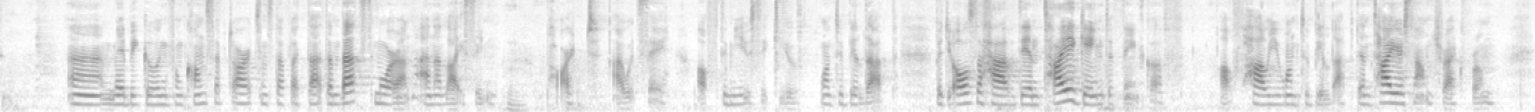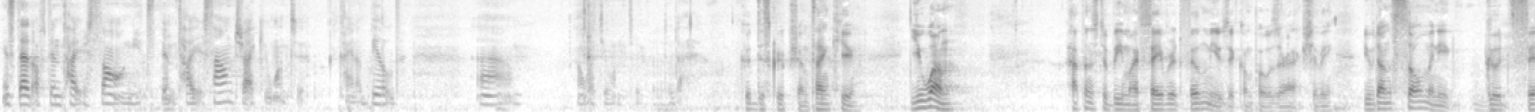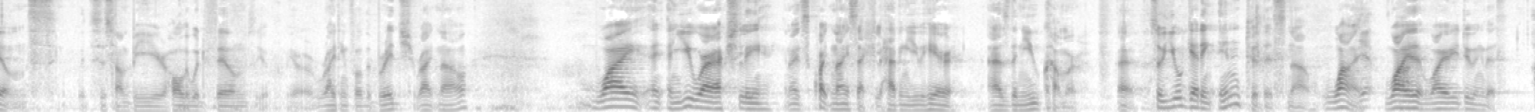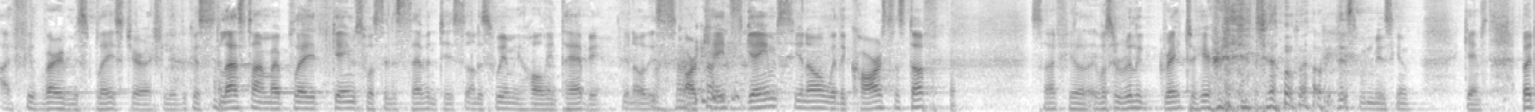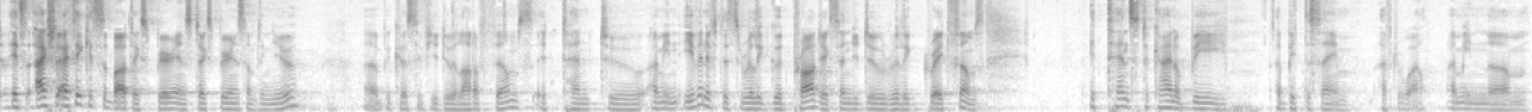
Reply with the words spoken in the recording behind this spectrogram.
Uh, maybe going from concept arts and stuff like that, and that's more an analyzing mm. part, I would say of the music you want to build up. But you also have the entire game to think of, of how you want to build up the entire soundtrack from, instead of the entire song, it's the entire soundtrack you want to kind of build um, and what you want to do that. Good description, thank you. Johan happens to be my favorite film music composer, actually. You've done so many good films with Susanne Bier, Hollywood films. You're, writing for The Bridge right now. Why, and, you are actually, you know, it's quite nice actually having you here as the newcomer. Uh, so you're getting into this now. Why? Yeah. Why, why are you doing this? I feel very misplaced here actually because last time I played games was in the 70s on the swimming hall in Täby. You know, these arcades games, you know, with the cars and stuff. So I feel it was really great to hear this tell how it is with music and games. But it's actually, I think it's about experience, to experience something new. Uh, because if you do a lot of films, it tend to, I mean, even if it's really good projects and you do really great films, it tends to kind of be a bit the same after a while. I mean, um,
